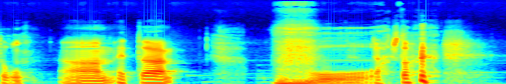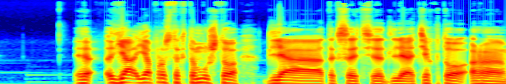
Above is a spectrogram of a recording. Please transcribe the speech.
Tool. А, это... Да, что? Э, Я, я просто к тому, что для, так сказать, для тех, кто э,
